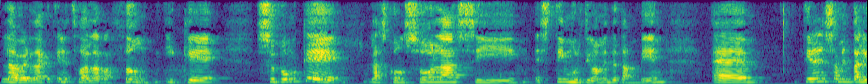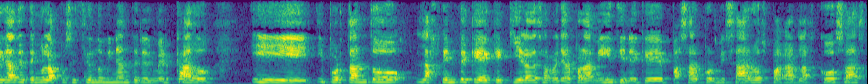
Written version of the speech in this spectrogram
La verdad que tienes toda la razón y que supongo que las consolas y Steam últimamente también eh, tienen esa mentalidad de tengo la posición dominante en el mercado y, y por tanto la gente que, quiera desarrollar para mí tiene que pasar por mis aros, pagar las cosas.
